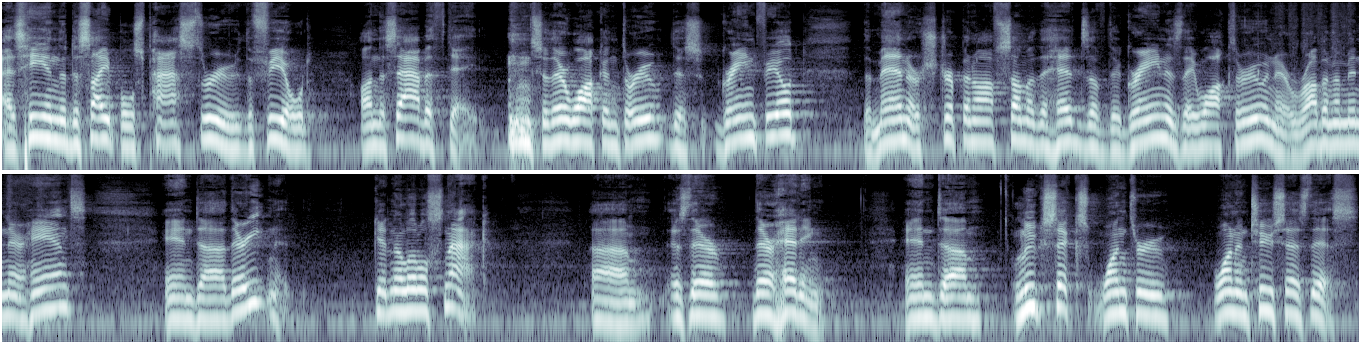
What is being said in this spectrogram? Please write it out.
as he and the disciples passed through the field on the Sabbath day. so they're walking through this grain field. The men are stripping off some of the heads of the grain as they walk through and they're rubbing them in their hands and uh, they're eating it, getting a little snack um, as they're, they're heading. And um, Luke 6, 1 through 1 and 2 says this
